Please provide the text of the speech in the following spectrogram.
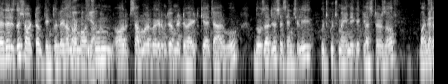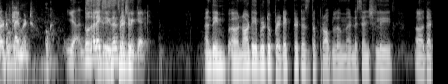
weather is the short term thing तो लाइक हम जो मानसून और समर वगैरह में जो हमने डिवाइड किया है चार वो दोज आर जस्ट एसेंशियली कुछ कुछ महीने के clusters of one certain climate okay या those are like seasons which we get and they are uh, not able to predict it is the problem and essentially uh, that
